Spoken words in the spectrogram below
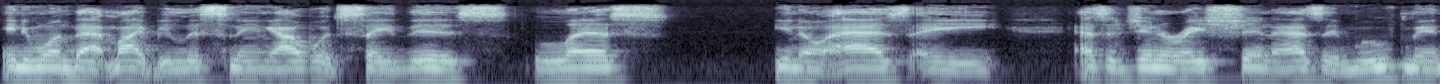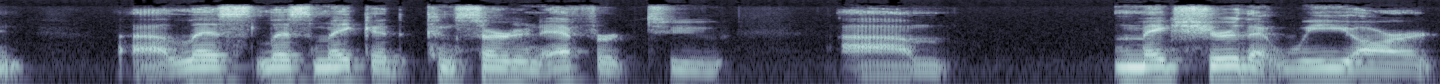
anyone that might be listening, I would say this: less, you know, as a as a generation, as a movement, uh, let's let's make a concerted effort to um, make sure that we are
